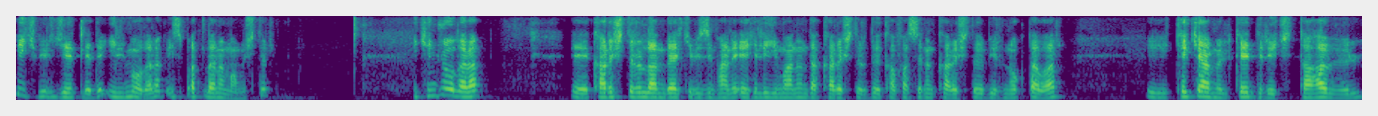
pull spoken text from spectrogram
Hiçbir cihetle de ilmi olarak ispatlanamamıştır. İkinci olarak e, karıştırılan belki bizim hani ehli imanın da karıştırdığı kafasının karıştığı bir nokta var. E, tekamül, tedriç, tahavvül,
